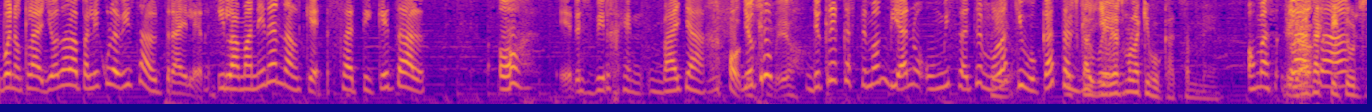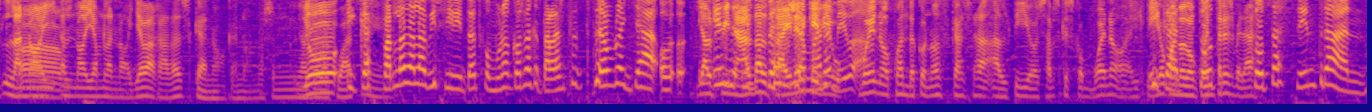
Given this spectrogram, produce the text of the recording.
bueno, clar, jo de la pel·lícula he vist el tràiler, i la manera en el que s'etiqueta el... Oh, eres virgen, vaya. Oh, jo, crec, mío. jo crec que estem enviant un missatge Sí. molt equivocat al És que el llibre jovent. és molt equivocat, també. Home, Té clar, unes clar, actituds, la noi, Ah. el noi amb la noia, a vegades, que no, que no, no són Jo- adequats. i que es parla de la virginitat com una cosa que te l'has de treure ja. O, Y al és- final del verge, tráiler que diu, meva. bueno, cuando conozcas al tío, sabes que es como, bueno, el I tío que cuando lo encuentres verás. tot es centra en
